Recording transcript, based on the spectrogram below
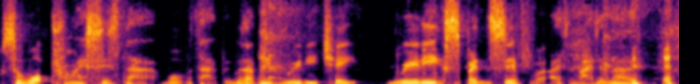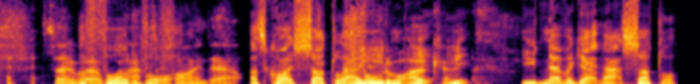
So what price is that? What would that be? Would that be really cheap? Really expensive? I, I don't know. So uh, we'll have to find out. That's quite subtle. Affordable. You, okay. You, You'd never get that subtle.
